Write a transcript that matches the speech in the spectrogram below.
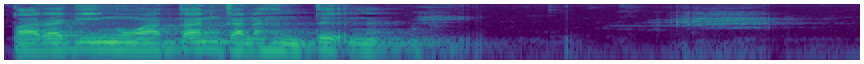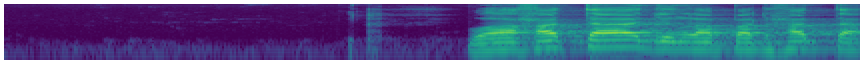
paragi nguatan kana henteuna. Wahata jeung lapad hatta.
